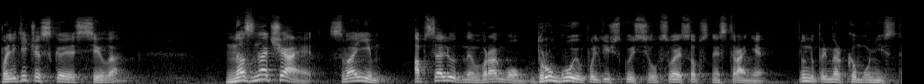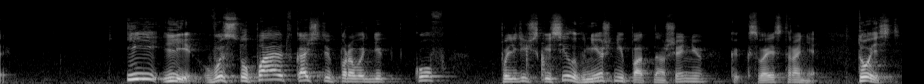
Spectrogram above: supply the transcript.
политическая сила назначает своим абсолютным врагом другую политическую силу в своей собственной стране, ну, например, коммунисты, или выступают в качестве проводников политической силы внешней по отношению к своей стране. То есть,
